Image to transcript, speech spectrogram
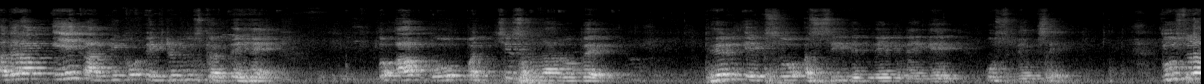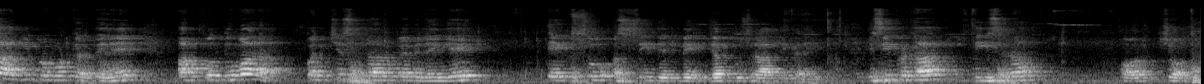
अगर आप एक आदमी को इंट्रोड्यूस करते हैं तो आपको पच्चीस हज़ार रुपए फिर 180 दिन में मिलेंगे उस दिन से। दूसरा आदमी प्रमोट करते हैं आपको दोबारा पच्चीस हज़ार रुपए मिलेंगे 180 दिन में, जब दूसरा आदमी करेंगे। इसी प्रकार तीसरा और चौथा।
